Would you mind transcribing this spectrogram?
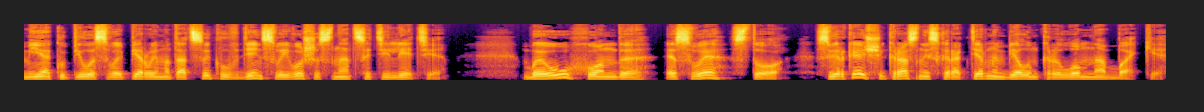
Мия купила свой первый мотоцикл в день своего шестнадцатилетия. БУ «Хонда» СВ-100, сверкающий красный с характерным белым крылом на баке.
